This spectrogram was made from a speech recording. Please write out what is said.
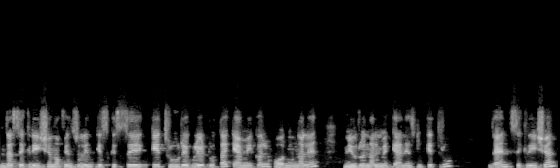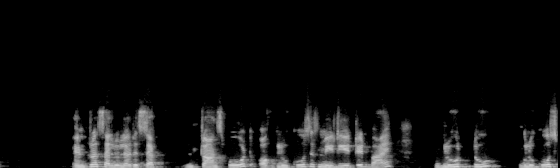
the secretion of insulin किस किस से के थ्रू रेगुलेट होता है? Chemical hormonal and neuronal mechanism के through then secretion intracellular transport of glucose is mediated by GLUT2 glucose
